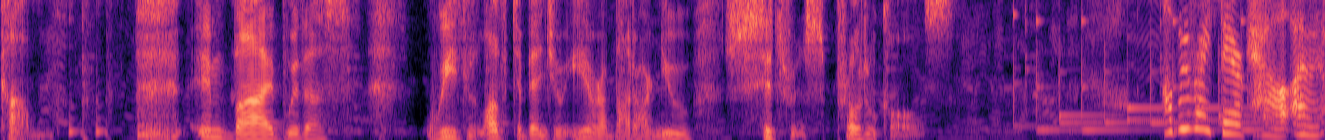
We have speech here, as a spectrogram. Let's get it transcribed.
Come, imbibe with us. We'd love to bend your ear about our new citrus protocols. I'll be right there, Cal. I mean,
